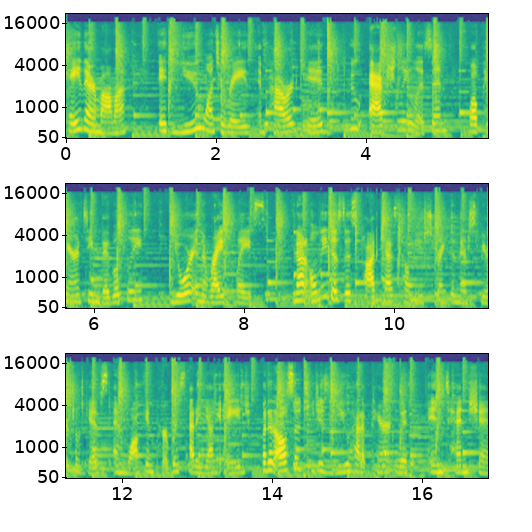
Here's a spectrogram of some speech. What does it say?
Hey there, Mama. If you want to raise empowered kids who actually listen while parenting biblically, you're in the right place. Not only does this podcast help you strengthen their spiritual gifts and walk in purpose at a young age, but it also teaches you how to parent with intention.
